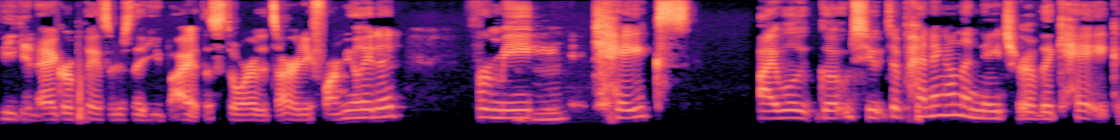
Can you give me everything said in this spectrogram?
vegan egg replacers that you buy at the store that's already formulated. For me, mm-hmm. cakes, I will go to, depending on the nature of the cake,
